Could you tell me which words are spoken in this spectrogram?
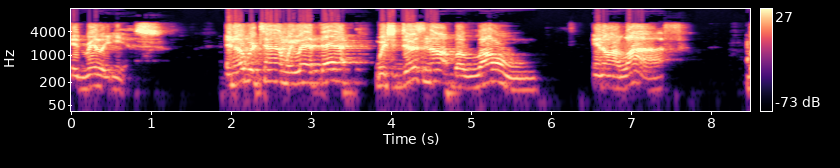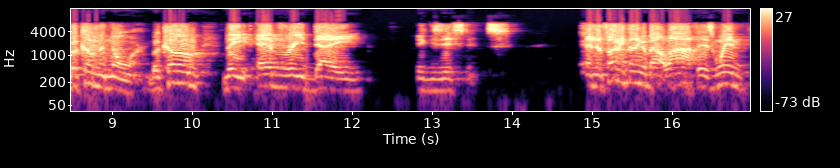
it really is. And over time we let that which does not belong in our life become the norm, become the everyday existence. And the funny thing about life is when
